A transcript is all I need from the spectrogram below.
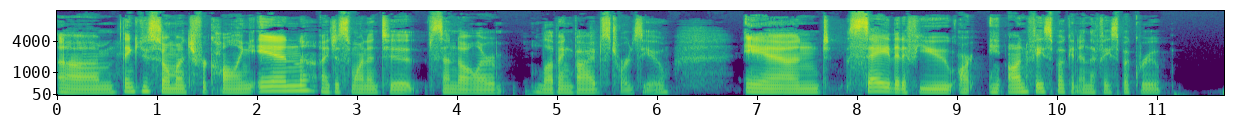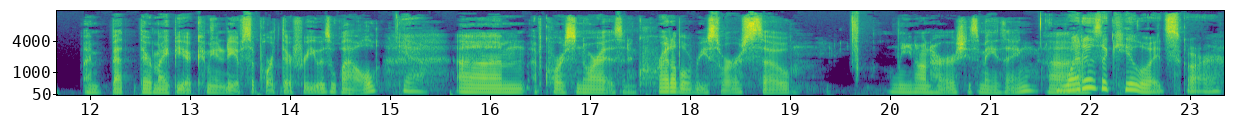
Um, thank you so much for calling in. I just wanted to send all our loving vibes towards you and say that if you are on Facebook and in the Facebook group, I bet there might be a community of support there for you as well. Yeah. Um, of course, Nora is an incredible resource. So lean on her. She's amazing. Uh, what is a keloid scar?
